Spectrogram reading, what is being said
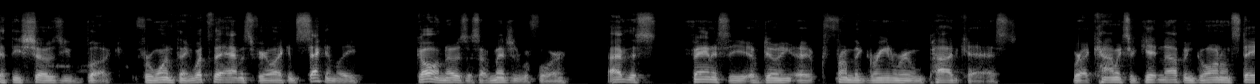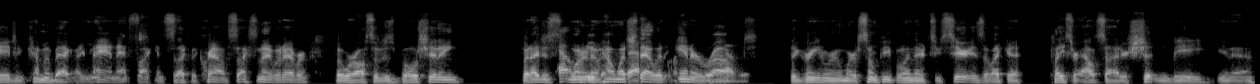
at these shows you book? For one thing, what's the atmosphere like? And secondly, Gull knows this, I've mentioned before. I have this fantasy of doing a from the green room podcast where comics are getting up and going on stage and coming back like, man, that fucking sucked. The crowd sucks tonight, whatever. But we're also just bullshitting. But I just want to know how much that would fucking thing ever. interrupt the green room or some people in there too serious. Is it like a place where outsiders shouldn't be, you know,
